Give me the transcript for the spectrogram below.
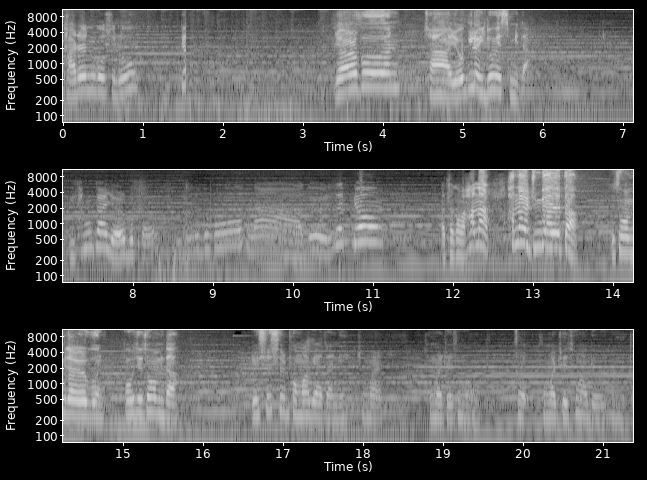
다른 곳으로 뿅. 여러분 자 여기로 이동했습니다. 이 상자를 열어볼까요? 두구두구 하나 둘셋 뿅. 아 잠깐만 하나 하나를 준비 안 했다. 죄송합니다 여러분. 어 죄송합니다. 이런 실수를 범하게 하다니 정말 정말 죄송합니다. 저 정말 죄송하게 여깁니다.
